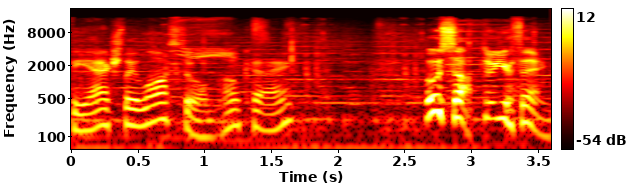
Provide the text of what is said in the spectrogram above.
Luffy actually lost to him. Okay. Usopp, do your thing.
